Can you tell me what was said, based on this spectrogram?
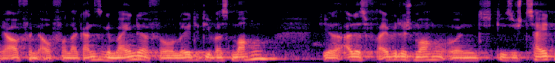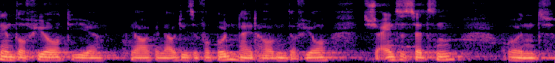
ja, von, auch von der ganzen Gemeinde, für Leute, die was machen, die alles freiwillig machen und die sich Zeit nehmen dafür, die ja genau diese Verbundenheit haben, dafür sich einzusetzen und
